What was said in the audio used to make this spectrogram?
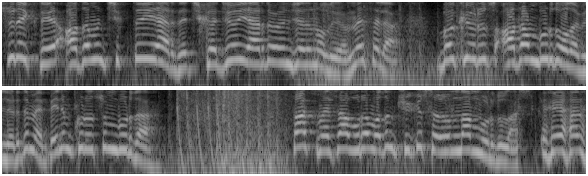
sürekli adamın çıktığı yerde, çıkacağı yerde önceden oluyor. Mesela bakıyoruz adam burada olabilir değil mi? Benim kurosum burada. Tak mesela vuramadım çünkü sağımdan vurdular. yani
